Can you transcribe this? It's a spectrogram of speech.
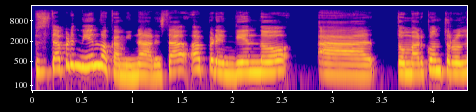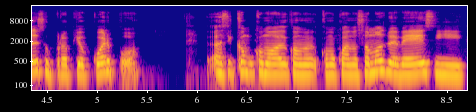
pues está aprendiendo a caminar, está aprendiendo a tomar control de su propio cuerpo. Así como, como, como, cuando somos bebés y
